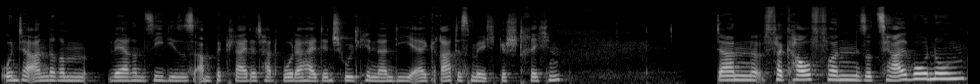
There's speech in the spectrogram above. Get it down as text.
unter anderem, während sie dieses Amt bekleidet hat, wurde halt den Schulkindern die äh, Gratismilch gestrichen. Dann Verkauf von Sozialwohnungen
